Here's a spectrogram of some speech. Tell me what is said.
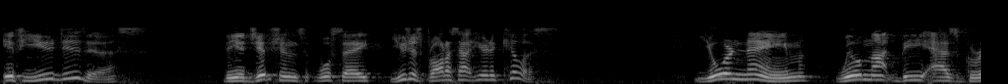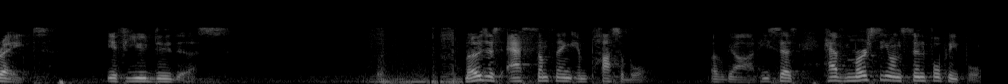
If you do this, the Egyptians will say, You just brought us out here to kill us. Your name will not be as great if you do this. Moses asked something impossible of God. He says, Have mercy on sinful people.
